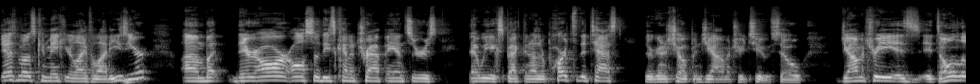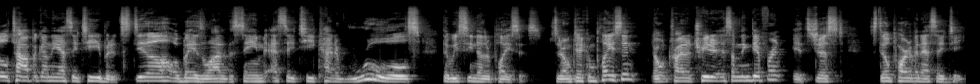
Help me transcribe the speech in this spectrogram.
Desmos can make your life a lot easier. Um, but there are also these kind of trap answers that we expect in other parts of the test. They're going to show up in geometry too. So Geometry is its own little topic on the SAT, but it still obeys a lot of the same SAT kind of rules that we see in other places. So don't get complacent. Don't try to treat it as something different. It's just still part of an SAT.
